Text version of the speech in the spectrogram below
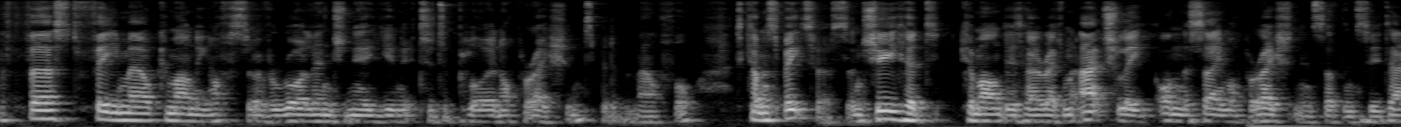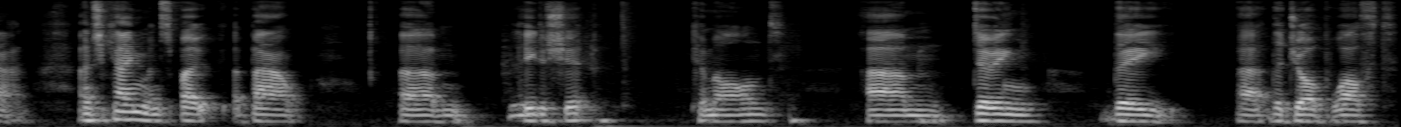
the first female commanding officer of a Royal Engineer unit to deploy in operations, bit of a mouthful, to come and speak to us. And she had commanded her regiment actually on the same operation in southern Sudan. And she came and spoke about um, leadership, command, um, doing the uh, the job whilst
